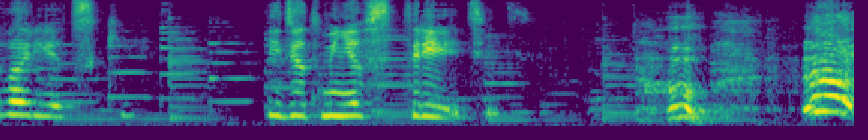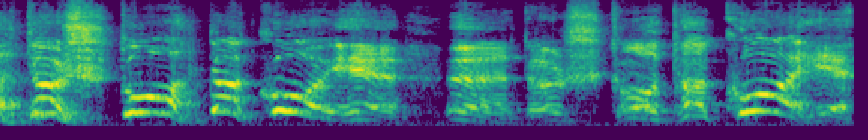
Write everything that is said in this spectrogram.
дворецкий идет меня встретить. Это что такое? Это что такое?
